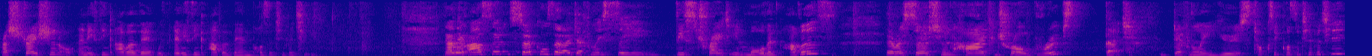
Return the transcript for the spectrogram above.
frustration or anything other than with anything other than positivity. Now there are certain circles that I definitely see this trait in more than others. There are certain high control groups that definitely use toxic positivity.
